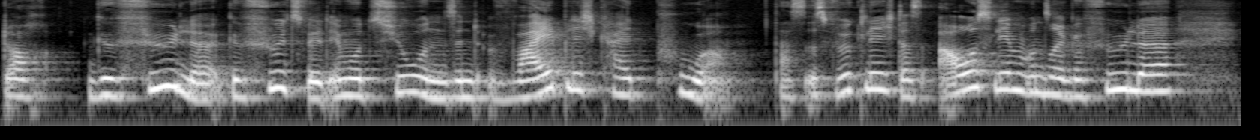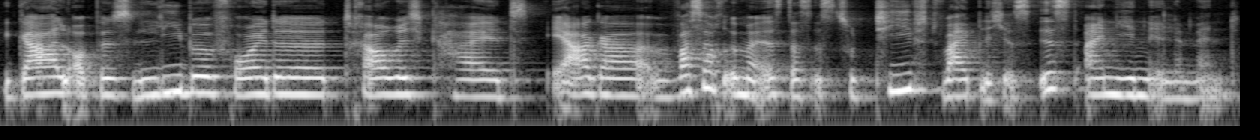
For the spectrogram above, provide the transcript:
Doch Gefühle, Gefühlswelt, Emotionen sind Weiblichkeit pur. Das ist wirklich das Ausleben unserer Gefühle, egal ob es Liebe, Freude, Traurigkeit, Ärger, was auch immer ist, das ist zutiefst weiblich. Es ist ein Yin-Element.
